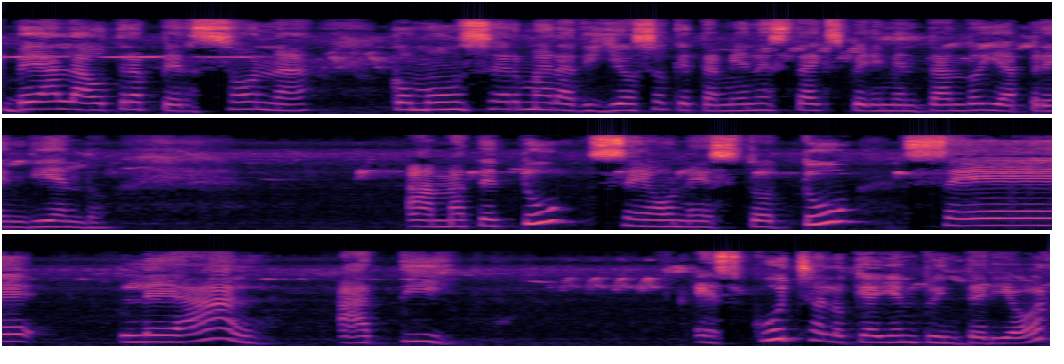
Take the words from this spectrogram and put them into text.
Ve a la otra persona como un ser maravilloso que también está experimentando y aprendiendo. Ámate tú, sé honesto tú, sé leal a ti. Escucha lo que hay en tu interior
